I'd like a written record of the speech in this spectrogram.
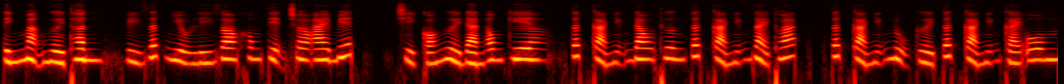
tính mạng người thân, vì rất nhiều lý do không tiện cho ai biết. Chỉ có người đàn ông kia, tất cả những đau thương, tất cả những giải thoát, tất cả những nụ cười, tất cả những cái ôm,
